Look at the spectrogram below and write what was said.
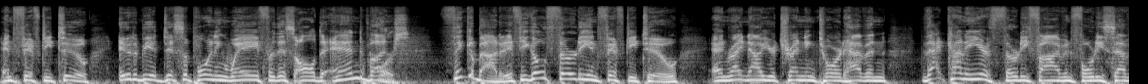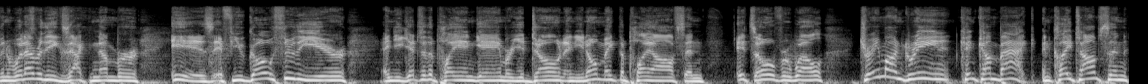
and 52. It would be a disappointing way for this all to end, but. course. Think about it. If you go 30 and 52, and right now you're trending toward having that kind of year, 35 and 47, whatever the exact number is, if you go through the year and you get to the play in game or you don't and you don't make the playoffs and it's over, well, Draymond Green can come back and Klay Thompson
